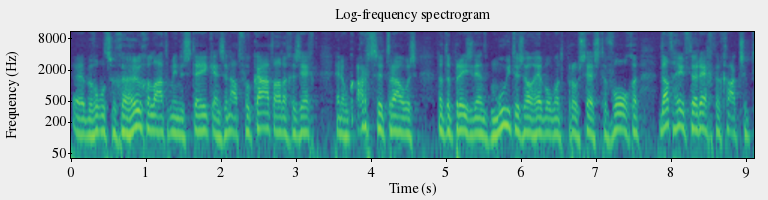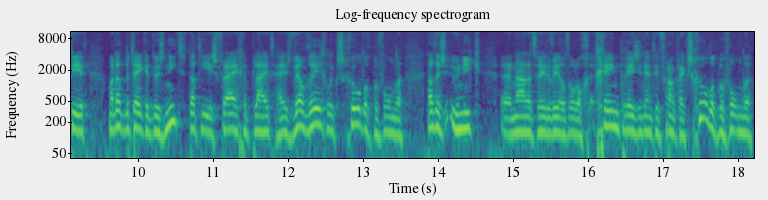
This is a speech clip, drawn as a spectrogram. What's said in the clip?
bijvoorbeeld zijn geheugen laat hem in de steek. En zijn advocaten hadden gezegd, en ook artsen trouwens, dat de president moeite zou hebben om het proces te volgen. Dat heeft de rechter geaccepteerd. Maar dat betekent dus niet dat hij is vrijgepleit. Hij is wel degelijk schuldig bevonden. Dat is uniek. Uh, na de Tweede Wereldoorlog geen president in schuldig bevonden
